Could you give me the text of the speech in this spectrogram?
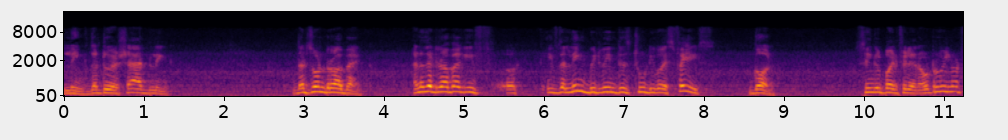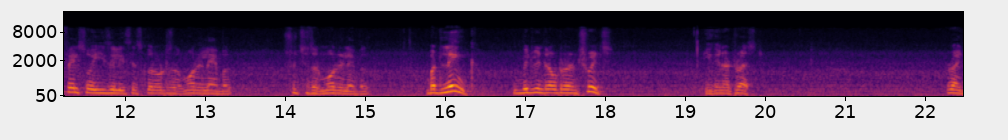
link. That to a shared link. That's one drawback. Another drawback if uh, if the link between these two devices fails gone. Single point failure. Router will not fail so easily cisco routers are more reliable switches are more reliable. But link between router and switch you cannot trust right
